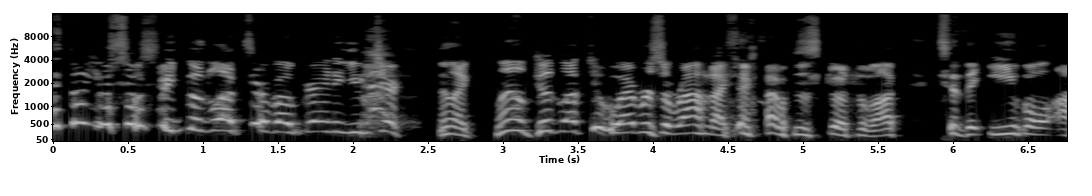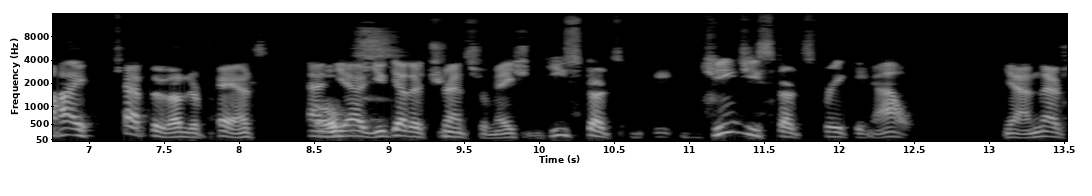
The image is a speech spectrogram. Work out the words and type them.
I thought you were supposed to be good luck, Turbo Granny, you jerk. And like, well, good luck to whoever's around. I think I was good luck to the evil eye Captain Underpants. And yeah, you get a transformation. He starts, Gigi starts freaking out. Yeah, and there's,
